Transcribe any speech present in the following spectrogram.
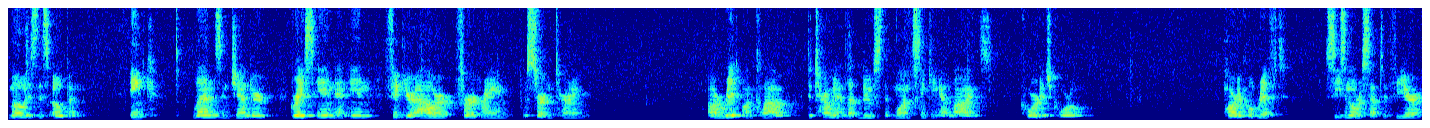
mode is this open. Ink, lens engendered, grace in and in, figure hour, furred rain with certain turning. Our writ on cloud, determinate let loose than one sinking at lines, cordage coral. Particle rift, seasonal receptive veer,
